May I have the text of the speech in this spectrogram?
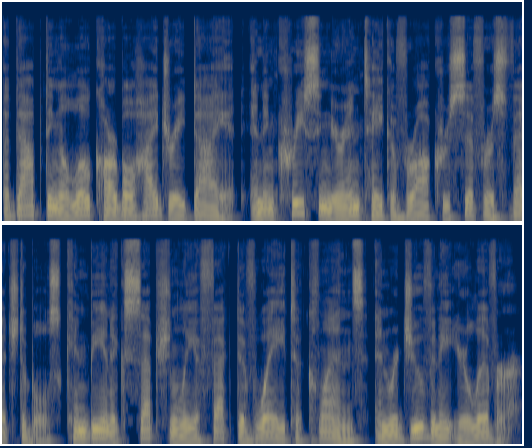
adopting a low carbohydrate diet and increasing your intake of raw cruciferous vegetables can be an exceptionally effective way to cleanse and rejuvenate your liver.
